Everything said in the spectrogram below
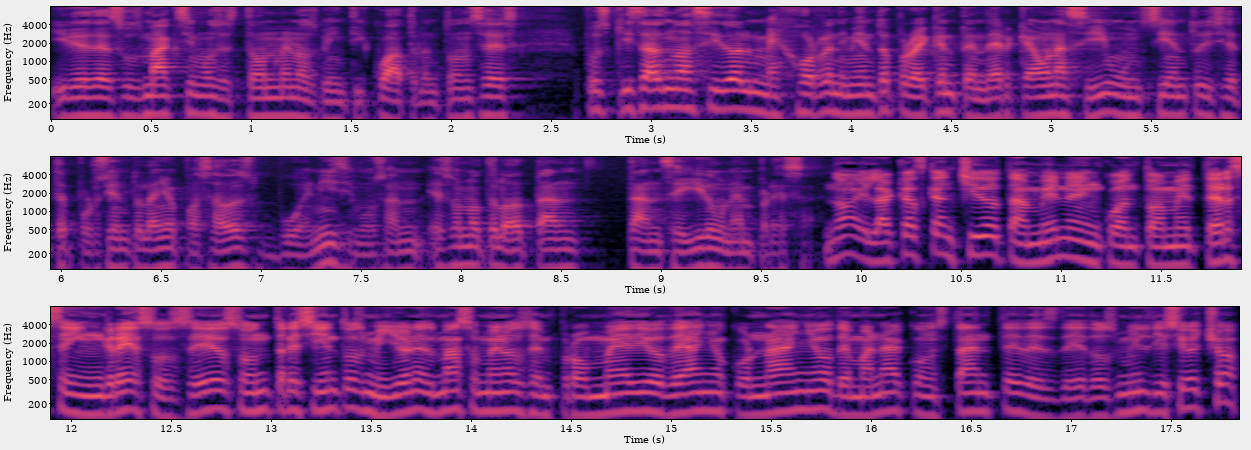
y desde sus máximos está un menos 24%. Entonces, pues quizás no ha sido el mejor rendimiento, pero hay que entender que aún así un 117% el año pasado es buenísimo. O sea, eso no te lo da tan, tan seguido una empresa. No, y la cascan chido también en cuanto a meterse ingresos. ¿eh? Son 300 millones más o menos en promedio de año con año, de manera constante desde 2018.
